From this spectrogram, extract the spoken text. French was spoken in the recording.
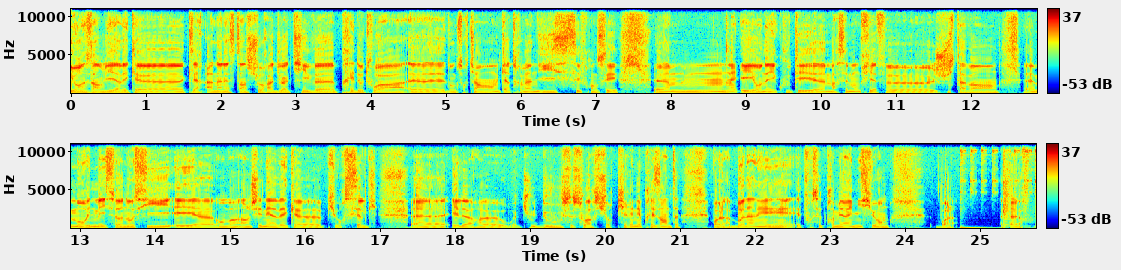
Jeudi 11 janvier avec euh, Claire Anne à l'instant sur Radioactive euh, près de toi, euh, donc sorti en 90, c'est français. et on a écouté Marcel Moncrief juste avant, Maureen Mason aussi, et on va enchaîner avec Pure Silk et leur What You Do ce soir sur Pyrénées Présente. Voilà, bonne année pour cette première émission. Voilà, à tout à l'heure.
